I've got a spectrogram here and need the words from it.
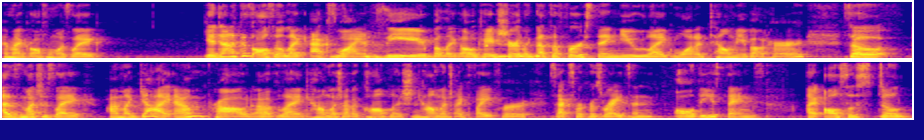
And my girlfriend was like, yeah, Danica's also like X, Y, and Z, but like, okay, sure. Like, that's the first thing you like want to tell me about her. So, as much as like, I'm like, yeah, I am proud of like how much I've accomplished and how much I fight for sex workers' rights and all these things, I also still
